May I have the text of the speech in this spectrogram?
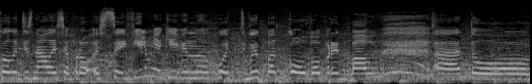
Коли дізналися про ось цей фільм, який він хоч випадково придбав, е, то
